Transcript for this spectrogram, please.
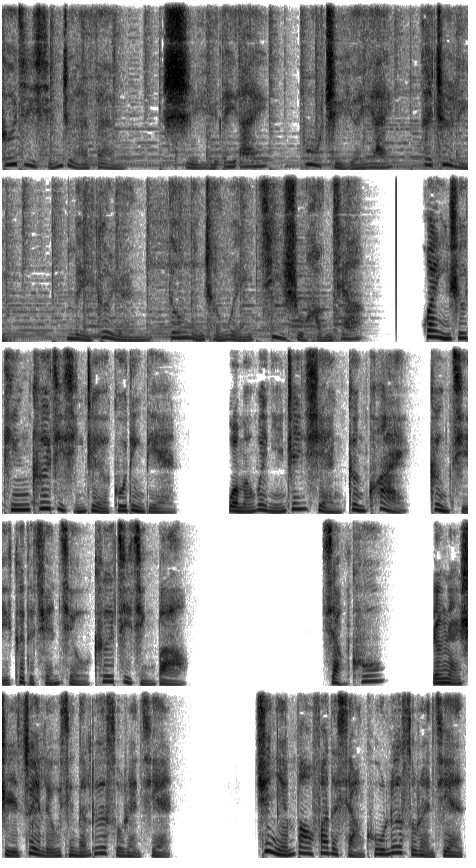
科技行者 FM 始于 AI，不止于 AI。在这里，每个人都能成为技术行家。欢迎收听科技行者固定点，我们为您甄选更快、更即刻的全球科技情报。想哭仍然是最流行的勒索软件。去年爆发的想哭勒索软件，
